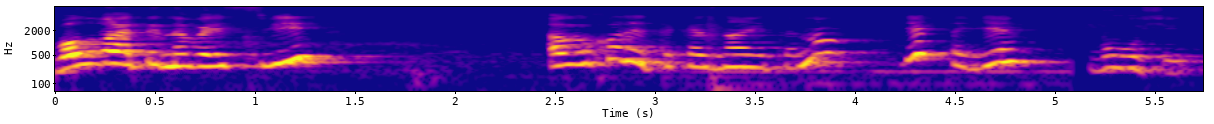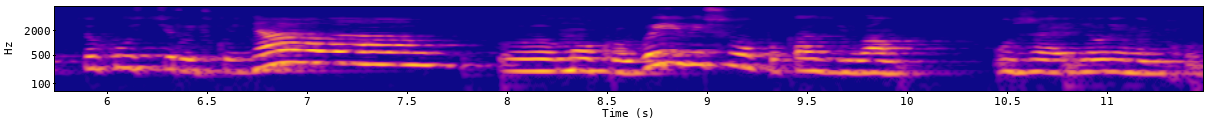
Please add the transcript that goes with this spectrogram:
волвати на весь світ. А виходить таке, знаєте, ну, є та є. Бусі, суху стірочку зняла, е, мокру вивішала, показую вам уже ялиноньку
